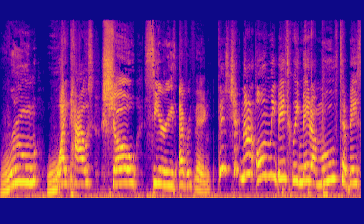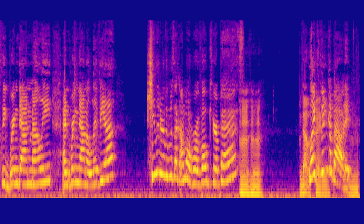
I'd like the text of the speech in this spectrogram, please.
room, White House, show, series, everything. This chick not only basically made a move to basically bring down Mellie and bring down Olivia, she literally was like, I'm gonna revoke your pass. Was Like, petty. think about it. Mm.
